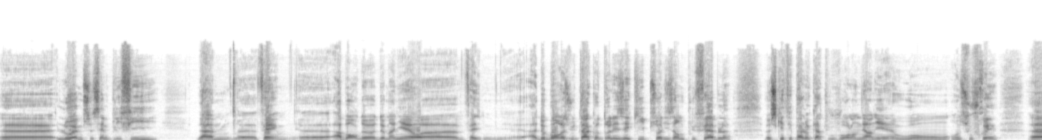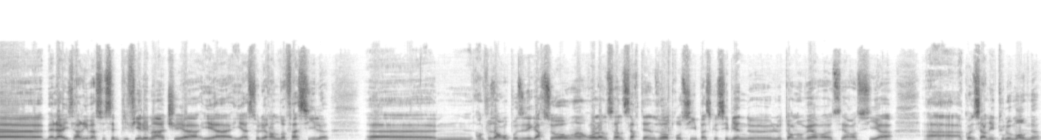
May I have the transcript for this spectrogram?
l'OM se simplifie enfin, euh, aborde de manière à de bons résultats contre les équipes soi-disant plus faibles, ce qui n'était pas le cas toujours l'an dernier où on, souffrait. ben là, ils arrivent à se simplifier les matchs et à, et à, et à se les rendre faciles. en faisant reposer des garçons, en relançant certains autres aussi, parce que c'est bien de, le turnover sert aussi à, à, à, concerner tout le monde.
